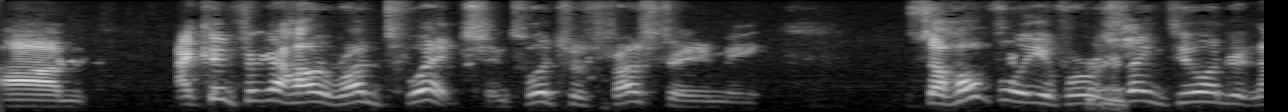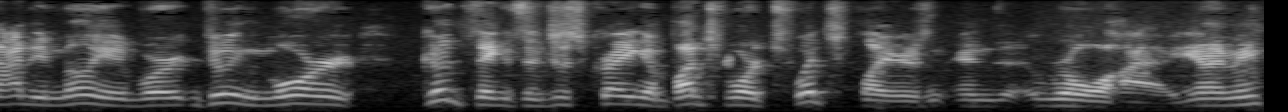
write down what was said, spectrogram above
Um, I couldn't figure out how to run Twitch, and Twitch was frustrating me. So hopefully, if we're spending 290 million, we're doing more good things than just creating a bunch more Twitch players in, in rural Ohio. You know what I mean?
